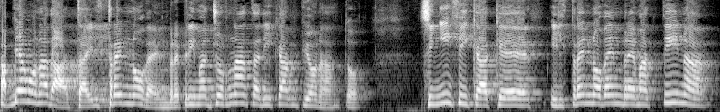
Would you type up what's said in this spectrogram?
Abbiamo una data, il 3 novembre, prima giornata di campionato. Significa che il 3 novembre mattina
